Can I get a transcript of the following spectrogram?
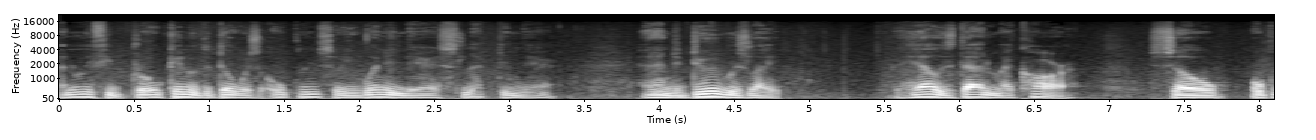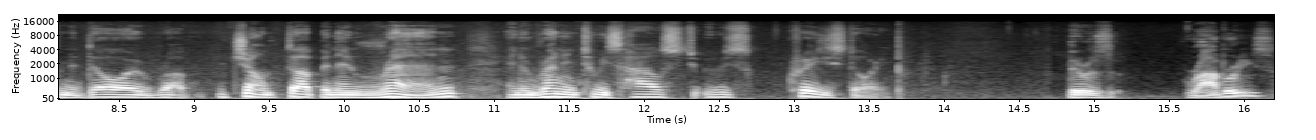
I don't know if he broke in or the door was open, so he went in there, slept in there, and then the dude was like, "The hell is that in my car?" So opened the door, Rob jumped up and then ran, and then ran into his house. It was a crazy story. There was robberies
